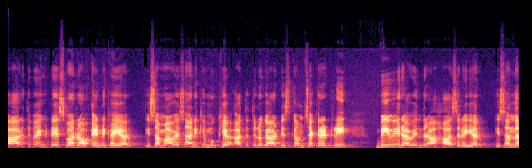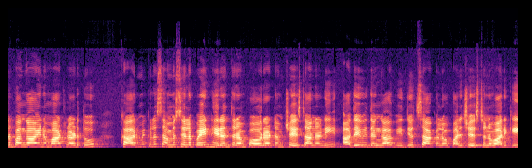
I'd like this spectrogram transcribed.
భారతి వెంకటేశ్వరరావు ఎన్నికయ్యారు. ఈ సమావేశానికి ముఖ్య అతిథులుగా డిస్కమ్ సెక్రటరీ బివి రవీంద్ర హాజరయ్యారు. ఈ సందర్భంగా ఆయన మాట్లాడుతూ కార్మికుల సమస్యలపై నిరంతరం పోరాటం చేస్తానని అదేవిధంగా విద్యుత్ శాఖలో పనిచేస్తున్న వారికి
